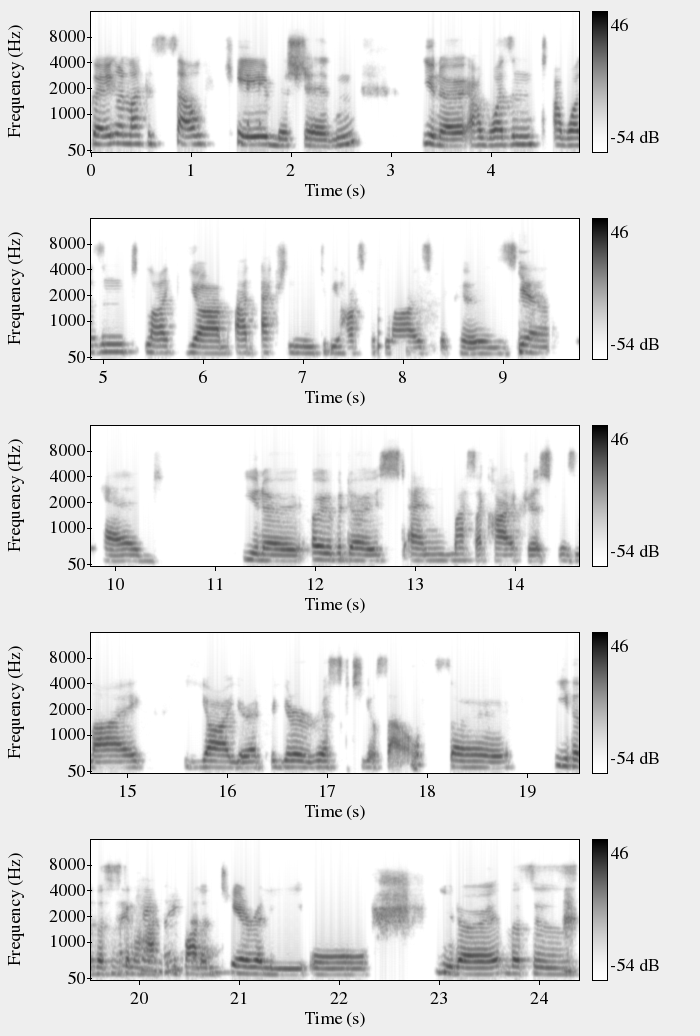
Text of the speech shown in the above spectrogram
going on like a self care mission. You know, I wasn't, I wasn't like, yeah, I'd actually need to be hospitalized because yeah, I had, you know, overdosed, and my psychiatrist was like, yeah, you're at, you're a risk to yourself. So either this is going to happen later. voluntarily or you know this is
